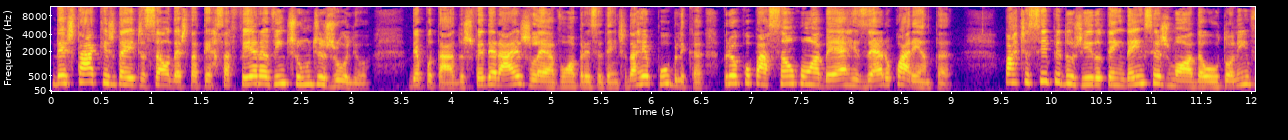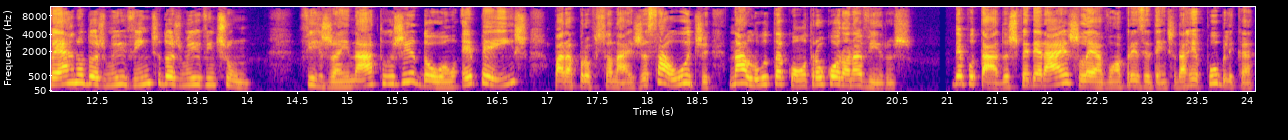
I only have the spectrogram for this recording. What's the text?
Destaques da edição desta terça-feira, 21 de julho. Deputados federais levam ao presidente da República preocupação com a BR-040. Participe do Giro Tendências Moda Outono-Inverno 2020-2021. Firjan e Naturgy doam EPIs para profissionais de saúde na luta contra o coronavírus. Deputados federais levam a presidente da República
